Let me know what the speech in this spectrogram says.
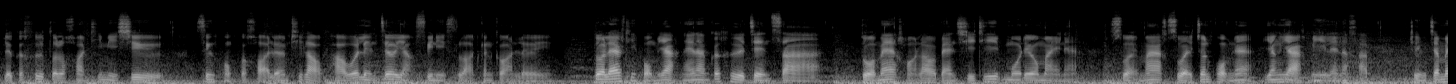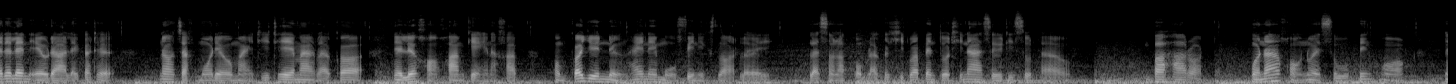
หรือก็คือตัวละครที่มีชื่อ ซึ่งผมก็ขอเริ่มที่เหล่า Power Ranger อย่าง Phoenix Lord กันก่อนเลย ตัวแรกที่ผมอยากแนะนำก็คือเจนซาตัวแม่ของเราแบนชีที่โมเดลใหม่เนี่ยสวยมากสวยจนผมเนี่ยยังอยากมีเลยนะครับ ถึงจะไม่ได้เล่นเอลดาเลยก็เถอะ นอกจากโมเดลใหม่ที่เท่มากแล้วก็ในเรื่องของความเก่งนะครับ ผมก็ยืนหนึ่งให้ในหมู่ Phoenix Lord เลย และสำหรับผมแล้วก็คิดว่าเป็นตัวที่น่าซื้อที่สุดแล้วบาฮารอดหัวหน้าของหน่วย Swooping Hawk ใน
